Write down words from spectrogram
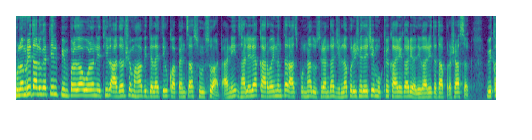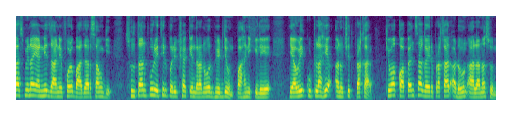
फुलंब्री तालुक्यातील पिंपळगाव वळण येथील आदर्श महाविद्यालयातील कॉप्यांचा सुळसुळाट आणि झालेल्या कारवाईनंतर आज पुन्हा दुसऱ्यांदा जिल्हा परिषदेचे मुख्य कार्यकारी अधिकारी तथा प्रशासक विकास मीना यांनी जानेफळ बाजार सावंगी सुलतानपूर येथील परीक्षा केंद्रांवर भेट देऊन पाहणी केली आहे. यावेळी कुठलाही अनुचित प्रकार किंवा कॉप्यांचा गैरप्रकार आढळून आला नसून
